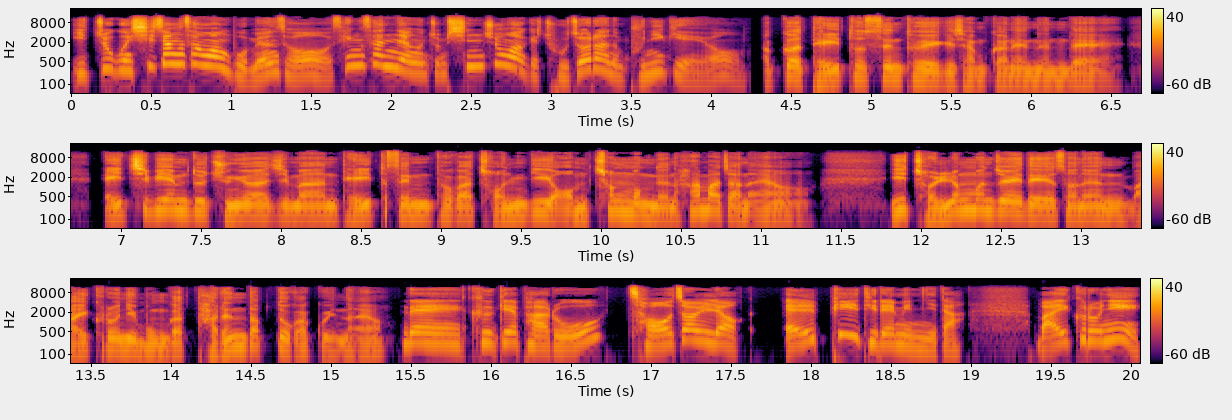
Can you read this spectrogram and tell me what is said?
이쪽은 시장 상황 보면서 생산량은 좀 신중하게 조절하는 분위기예요. 아까 데이터 센터 얘기 잠깐 했는데 HBM도 중요하지만 데이터 센터가 전기 엄청 먹는 하마잖아요. 이 전력 먼저에 대해서는 마이크론이 뭔가 다른 답도 갖고 있나요? 네, 그게 바로 저전력 LP 디램입니다. 마이크론이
